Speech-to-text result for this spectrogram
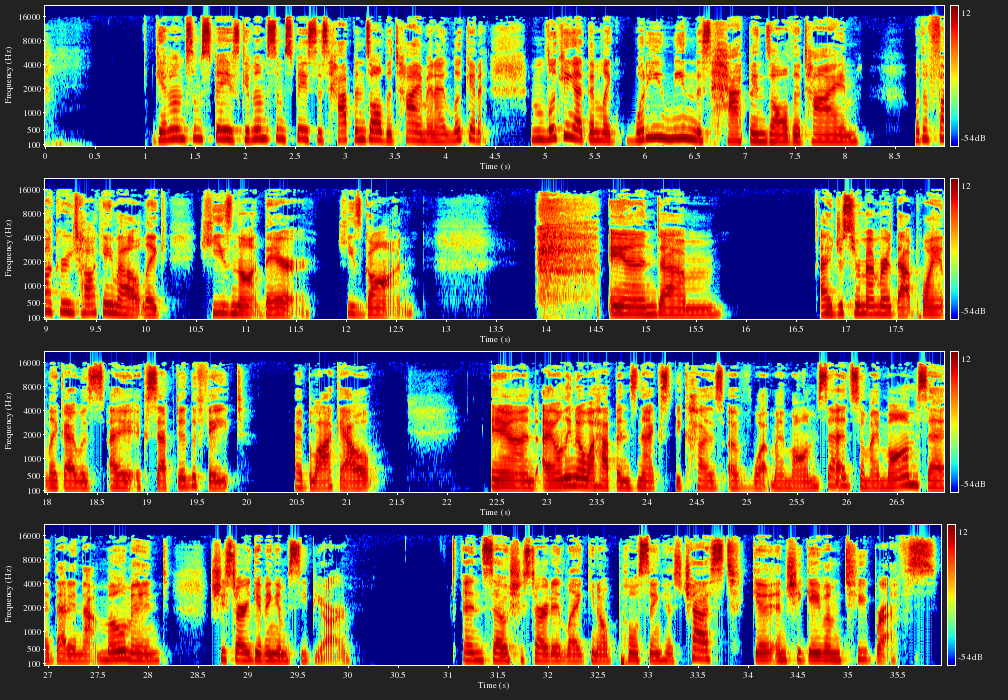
give him some space, give him some space. This happens all the time. And I look at I'm looking at them like, what do you mean this happens all the time? What the fuck are you talking about? Like, he's not there. He's gone. And um I just remember at that point, like I was I accepted the fate. I black out. And I only know what happens next because of what my mom said. So my mom said that in that moment, she started giving him CPR. And so she started like, you know, pulsing his chest, and she gave him two breaths.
